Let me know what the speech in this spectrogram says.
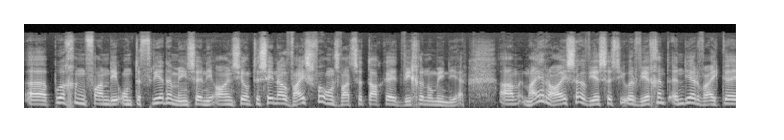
uh, poging van die ontevrede mense in die ANC om te sê nou wys vir ons wat se takke het wie genomineer. Um my raai sou wees as die oorwegend indeerwyke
